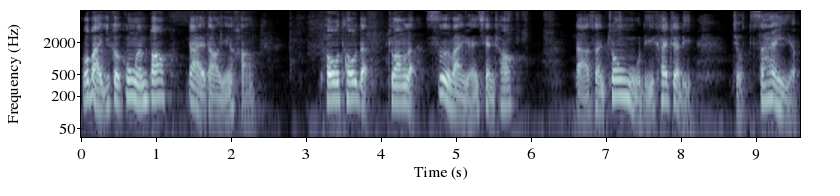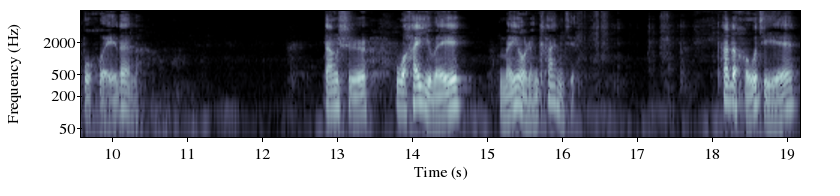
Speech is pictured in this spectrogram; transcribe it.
我把一个公文包带到银行，偷偷的装了四万元现钞。打算中午离开这里，就再也不回来了。当时我还以为没有人看见。他的喉结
